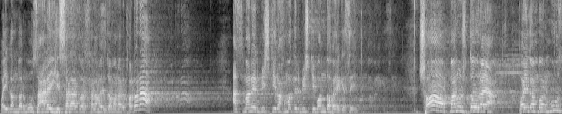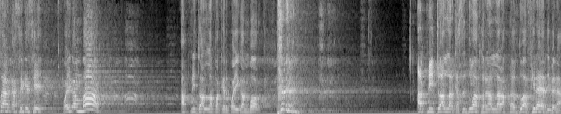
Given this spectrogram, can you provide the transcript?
পৈগম্বর মুসা আলাইহি সালামের জমানার ঘটনা। আসমানের বৃষ্টি, রহমতের বৃষ্টি বন্ধ হয়ে গেছে। সব মানুষ দৌড়ায়া পয়গম্বর মুসার কাছে গেছে। পয়গম্বর, আপনি তো আল্লাহ পাকের পয়গম্বর। আপনি একটু আল্লাহর কাছে দোয়া করেন, আল্লাহ আপনার দোয়া ফিরাইয়া দিবে না।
